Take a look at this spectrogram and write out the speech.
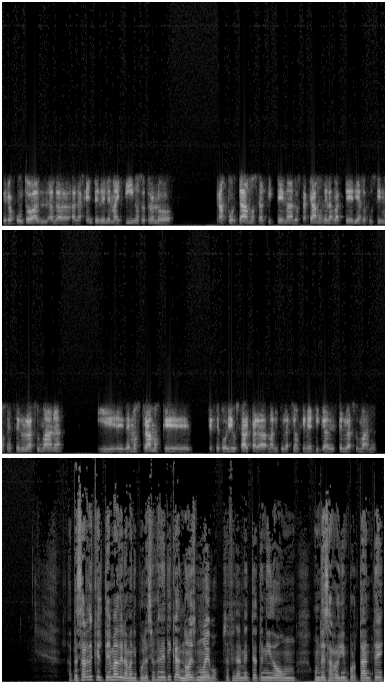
Pero junto al- a, la, a la gente del MIT, nosotros lo transportamos al sistema, lo sacamos de las bacterias, lo pusimos en células humanas y eh, demostramos que, que se podía usar para manipulación genética de células humanas. A pesar de que el tema de la manipulación genética no es nuevo, o sea, finalmente ha tenido un, un desarrollo importante,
